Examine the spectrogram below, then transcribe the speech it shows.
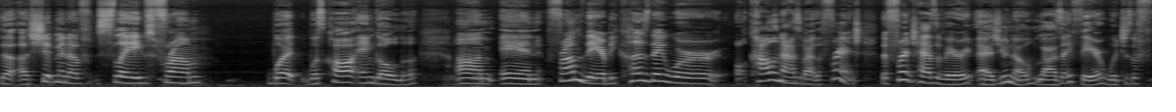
the a shipment of slaves from what was called Angola. Um, and from there, because they were colonized by the French, the French has a very, as you know, laissez faire, which is a f-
